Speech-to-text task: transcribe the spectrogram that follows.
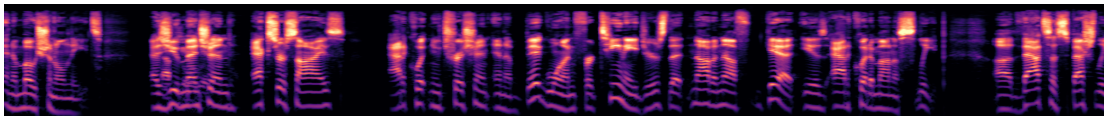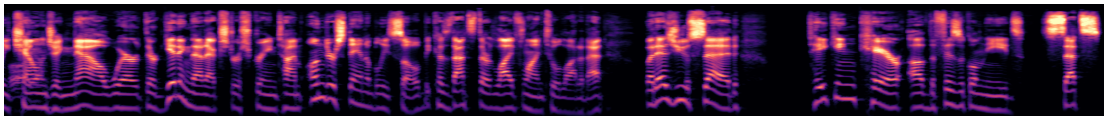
and emotional needs as Absolutely. you mentioned, exercise, adequate nutrition, and a big one for teenagers that not enough get is adequate amount of sleep. Uh, that's especially oh, challenging yeah. now where they're getting that extra screen time, understandably so, because that's their lifeline to a lot of that. But as you said, taking care of the physical needs sets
